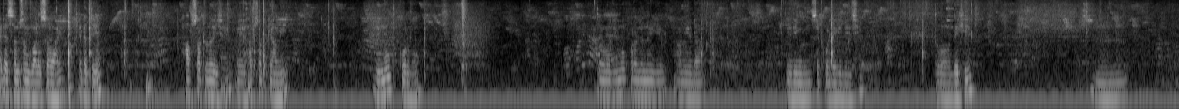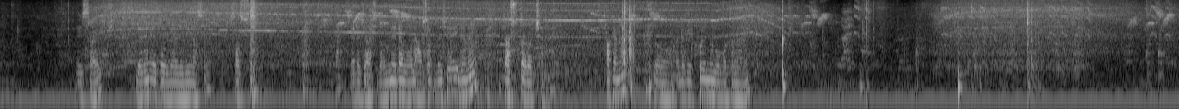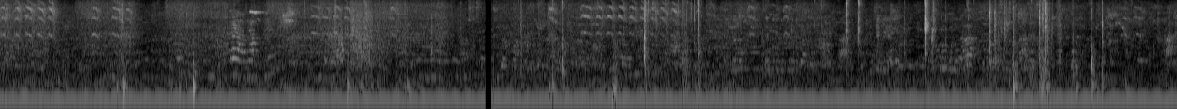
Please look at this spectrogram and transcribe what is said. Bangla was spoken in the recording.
এটা স্যামসাং বারোশো ওয়াই এটাতে হাফ শট রয়েছে। এই হাফ শটকে আমি রিমুভ করব। তো রিমুভ করার জন্য এই যে আমি এটা রিং সেট করে রেখে দিয়েছি। তো দেখি। এই সাইড দেখেন এত রিডিং আছে, সাতশো। এটা চারশো তার মানে এটা মোবাইলে হাফ শট রয়েছে এই জন্যই চারশোটা যাচ্ছে না থাকে না? তো এটাকে খুলে নেব প্রথমে আমি।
